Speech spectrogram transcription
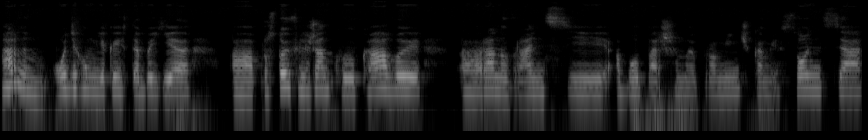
гарним одягом, який в тебе є, простою філіжанкою кави рано вранці, або першими промінчиками сонця,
